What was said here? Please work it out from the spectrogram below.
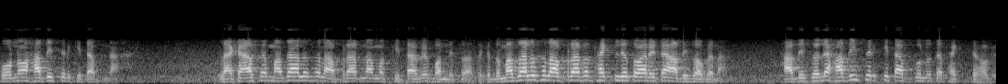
কোন হাদিসের কিতাব না। লেখা আছে মাজালেসুল আবরার নামক কিতাবে বর্ণিত আছে। কিন্তু মাজালেসুল আবরার থাকলে তো আর এটা হাদিস হবে না। হাদিস হলে হাদিসের কিতাবগুলোতে থাকতে হবে।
